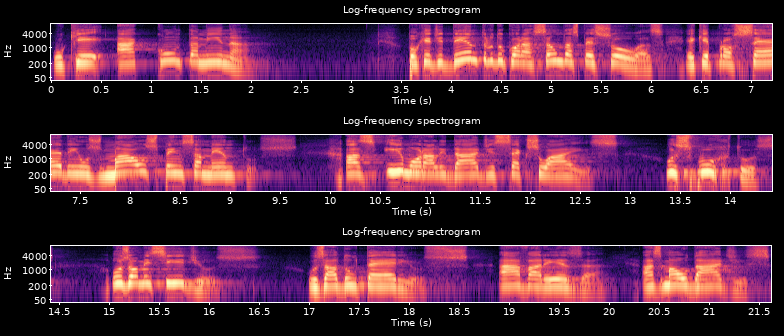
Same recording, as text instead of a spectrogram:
o que a contamina, porque de dentro do coração das pessoas é que procedem os maus pensamentos as imoralidades sexuais, os furtos, os homicídios, os adultérios, a avareza, as maldades,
